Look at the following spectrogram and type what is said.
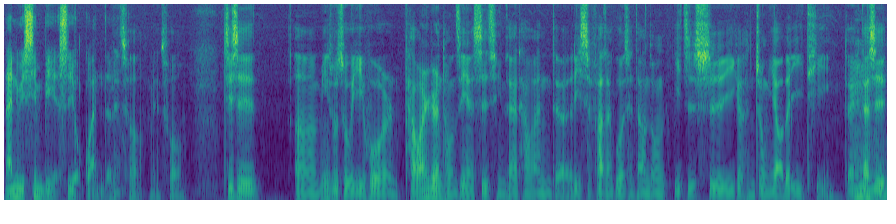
男女性别也是有关的。没错，没错。其实，呃，民族主义或台湾认同这件事情，在台湾的历史发展过程当中，一直是一个很重要的议题。对，但是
